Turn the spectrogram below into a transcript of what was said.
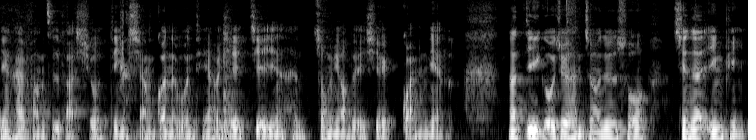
烟害防治法修订相关的问题，还有一些戒烟很重要的一些观念了。那第一个我觉得很重要，就是说现在烟品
